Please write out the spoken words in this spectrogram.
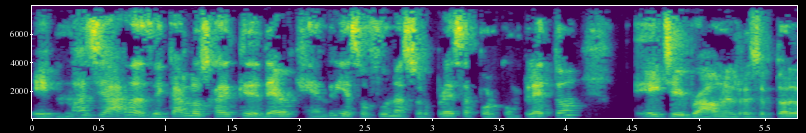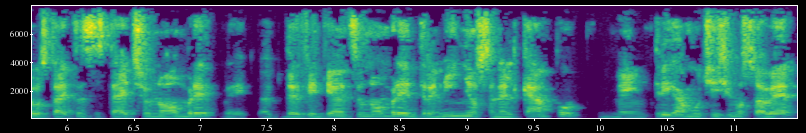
Eh, más yardas de Carlos Hyde que de Derrick Henry. Eso fue una sorpresa por completo. AJ Brown, el receptor de los Titans, está hecho un hombre, eh, definitivamente un hombre entre niños en el campo. Me intriga muchísimo saber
